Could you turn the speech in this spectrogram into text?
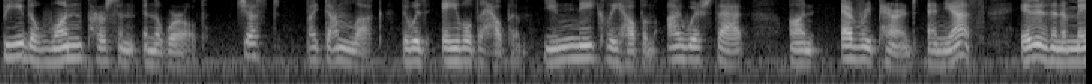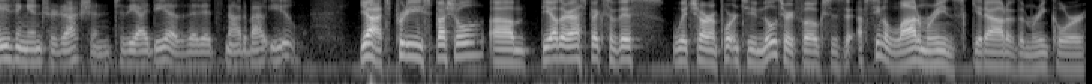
be the one person in the world, just by dumb luck, that was able to help him, uniquely help him. I wish that on every parent. And yes, it is an amazing introduction to the idea that it's not about you. Yeah, it's pretty special. Um, the other aspects of this, which are important to military folks, is that I've seen a lot of Marines get out of the Marine Corps.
